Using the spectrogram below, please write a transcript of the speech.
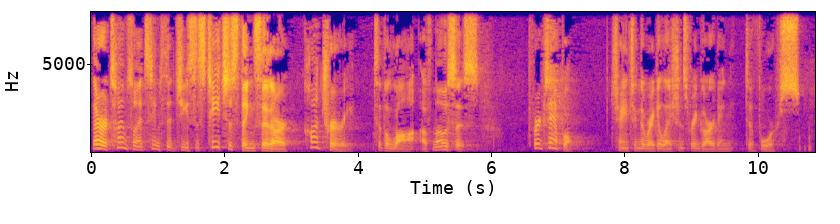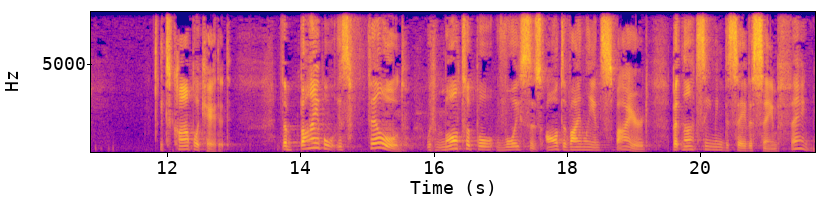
there are times when it seems that Jesus teaches things that are contrary to the law of Moses. For example, changing the regulations regarding divorce. It's complicated. The Bible is filled with multiple voices, all divinely inspired, but not seeming to say the same thing.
